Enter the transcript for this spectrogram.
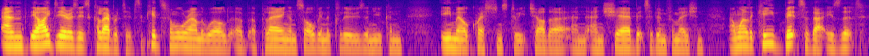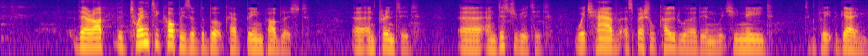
and the idea is it's collaborative. So kids from all around the world are, are, playing and solving the clues, and you can email questions to each other and, and share bits of information. And one of the key bits of that is that there are the 20 copies of the book have been published uh, and printed uh, and distributed, which have a special code word in which you need to complete the game.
